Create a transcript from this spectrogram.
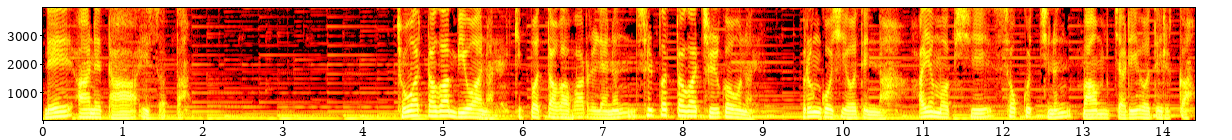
내 안에 다 있었다. 좋았다가 미워하는, 기뻤다가 화를 내는, 슬펐다가 즐거우는 그런 곳이 어딨나 하염없이 솟구치는 마음자리 어디일까?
